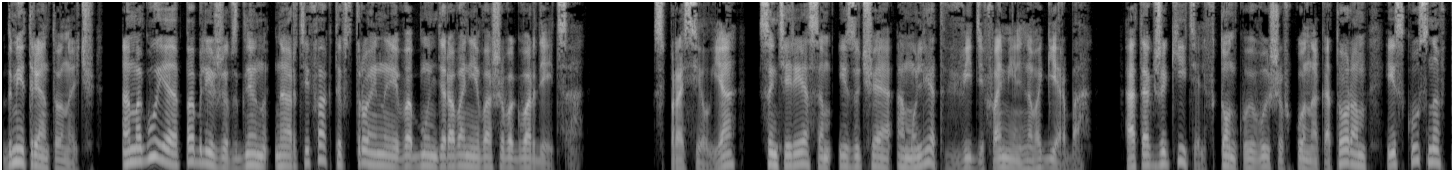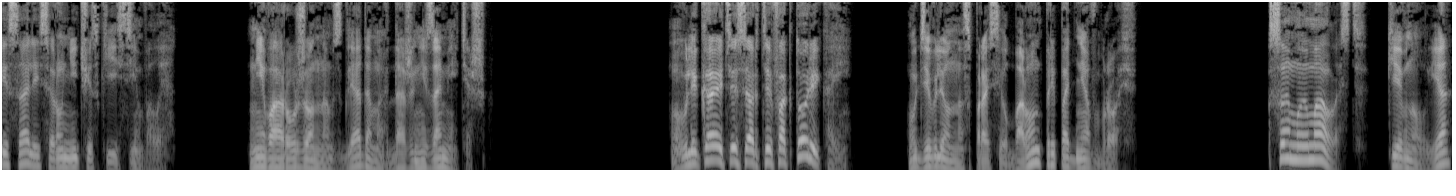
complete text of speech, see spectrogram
«Дмитрий Антонович, а могу я поближе взглянуть на артефакты, встроенные в обмундирование вашего гвардейца?» — спросил я, с интересом изучая амулет в виде фамильного герба, а также китель, в тонкую вышивку на котором искусно вписались рунические символы. Невооруженным взглядом их даже не заметишь. «Увлекаетесь артефакторикой?» — удивленно спросил барон, приподняв бровь. «Самую малость», — кивнул я,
